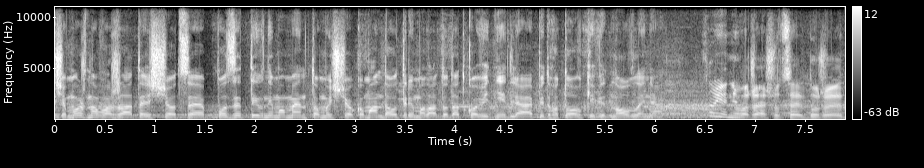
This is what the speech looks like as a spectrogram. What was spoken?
Чи можна вважати, що це позитивний момент, тому що команда отримала додаткові дні для підготовки, відновлення? Ну, я не вважаю, що це дуже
